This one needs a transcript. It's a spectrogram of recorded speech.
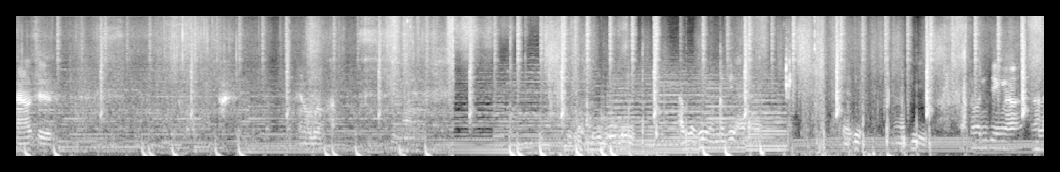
นั่นก็คือให้น้องเวิร์คครับเอาไปเลยพี่มันพี่อะไรเดี๋ยวพี่นะพี่ขอโทษจริงๆนะอะไร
